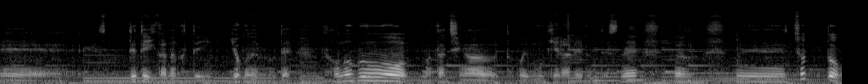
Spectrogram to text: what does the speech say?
えー、出ていかなくてよくなるのでその分をまた違うところに向けられるんですね。えー、ちょっと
